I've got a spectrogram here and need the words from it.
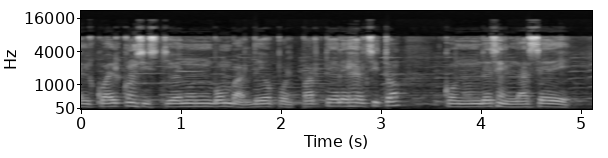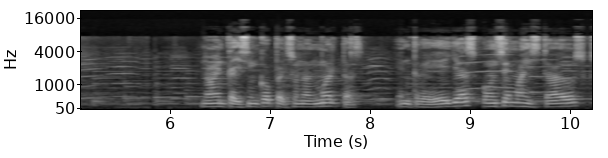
el cual consistió en un bombardeo por parte del ejército con un desenlace de 95 personas muertas, entre ellas 11 magistrados,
